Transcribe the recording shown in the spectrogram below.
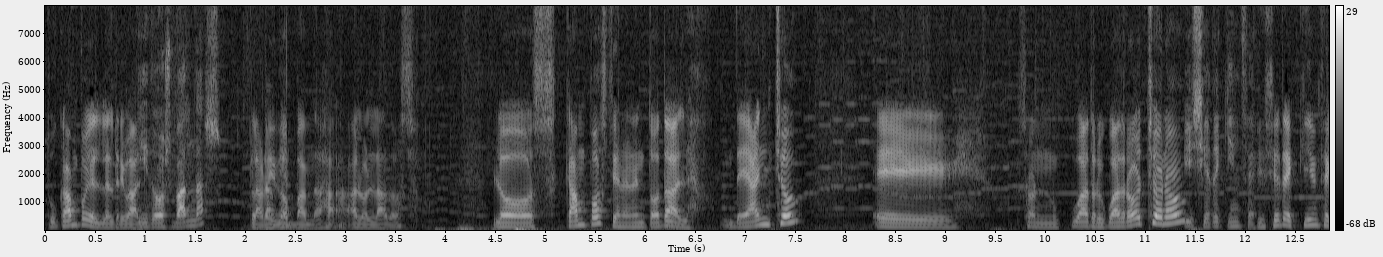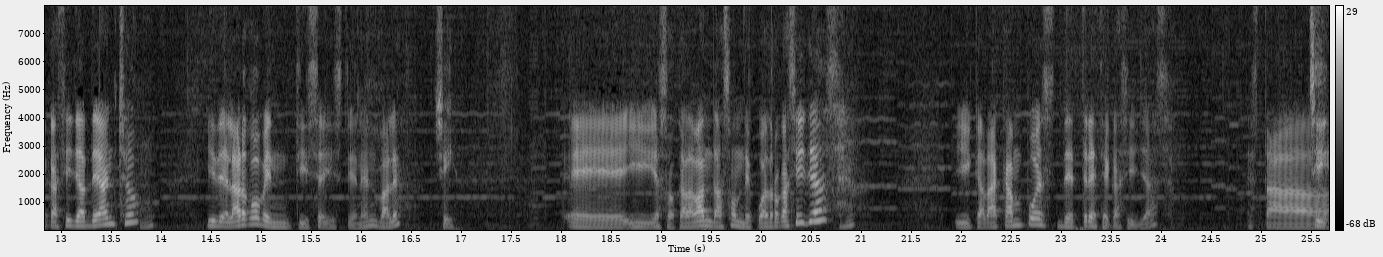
tu campo y el del rival. Y dos bandas. Claro, hay También. dos bandas a, a los lados. Los campos tienen en total de ancho. eh, son 4 y 4, 8, ¿no? Y 7-15. Y 7, 15 casillas de ancho. Y de largo 26 tienen, ¿vale? Sí. Eh, y eso, cada banda son de 4 casillas. Y cada campo es de 13 casillas. Está, Sí,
